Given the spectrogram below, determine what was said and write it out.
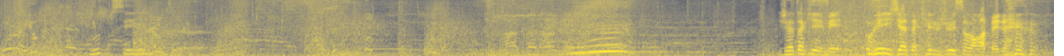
ほらよ Oupsie. 開かないね J'ai attaqué, mais. Oui, j'ai attaqué le jeu, ça m'en rappelle.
